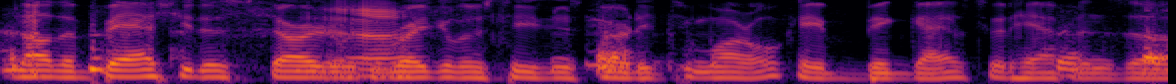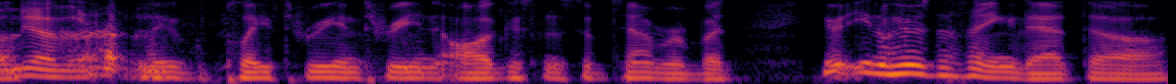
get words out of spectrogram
now the bash just started. The regular season starting tomorrow. Okay, big guys. That's what happens. Uh, Yeah, they're- they play three and three in August and September. But here, you know, here's the thing that uh,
